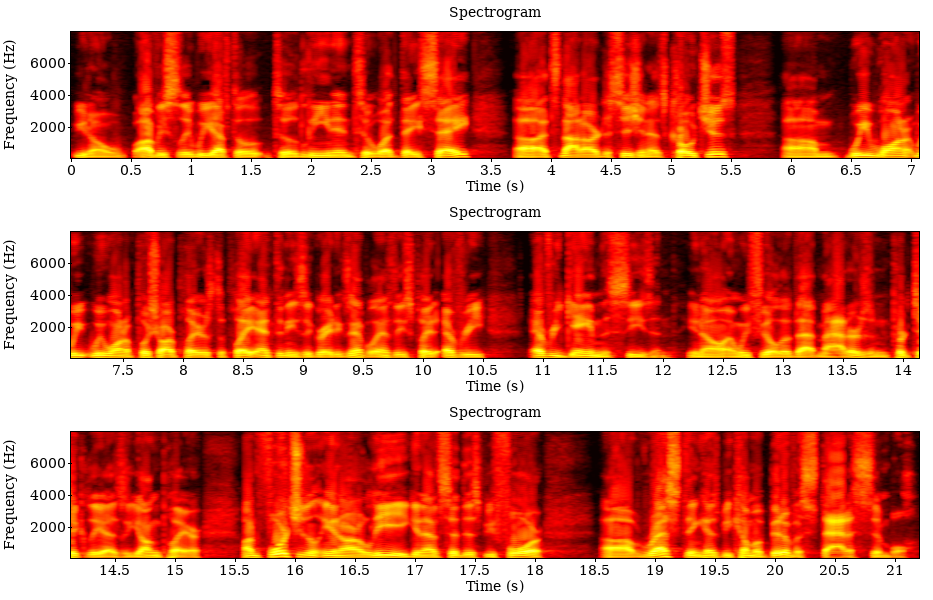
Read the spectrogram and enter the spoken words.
you know, obviously we have to to lean into what they say. Uh, it's not our decision as coaches. Um, we want we, we want to push our players to play. Anthony's a great example. Anthony's played every every game this season, you know, and we feel that that matters, and particularly as a young player. Unfortunately, in our league, and I've said this before, uh, resting has become a bit of a status symbol.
